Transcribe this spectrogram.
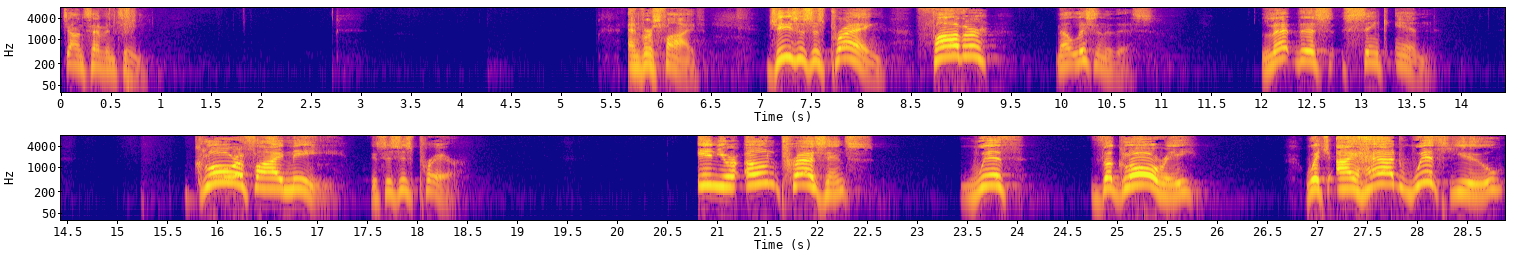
John 17. And verse 5. Jesus is praying, Father, now listen to this. Let this sink in. Glorify me. This is his prayer in your own presence with the glory which I had with you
